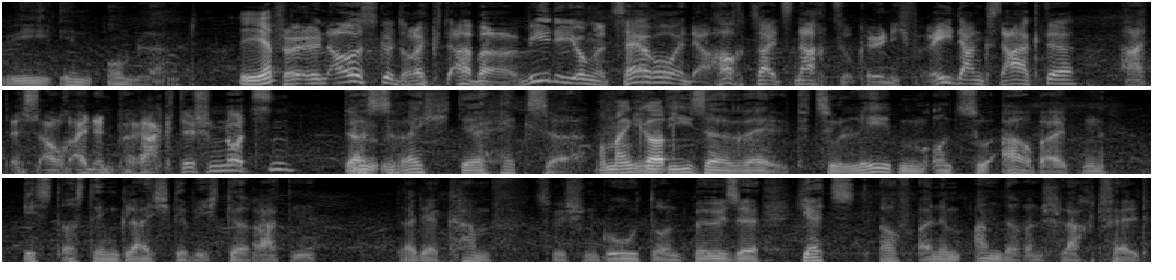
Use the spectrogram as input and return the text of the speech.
Wie im Umland. Yep. Schön ausgedrückt, aber wie die junge Zerro in der Hochzeitsnacht zu König Friedank sagte, hat es auch einen praktischen Nutzen? Das Recht der Hexer, Oh in Gott. dieser Welt zu leben und zu arbeiten, ist aus dem Gleichgewicht geraten, da der Kampf zwischen Gut und Böse jetzt auf einem anderen Schlachtfeld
